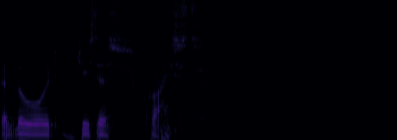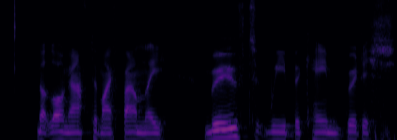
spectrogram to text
the Lord Jesus Christ. Not long after my family moved, we became British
